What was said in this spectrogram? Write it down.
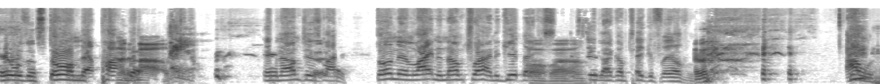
There was a storm that popped up. Miles. Bam. and I'm just like thunder and lightning. I'm trying to get back. Oh, wow. It seems like I'm taking forever. I was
